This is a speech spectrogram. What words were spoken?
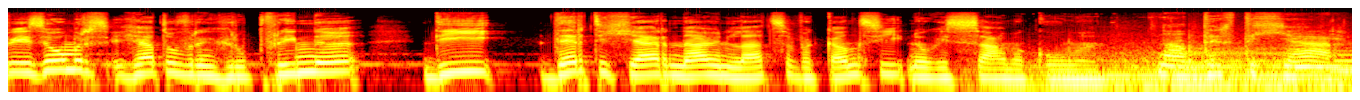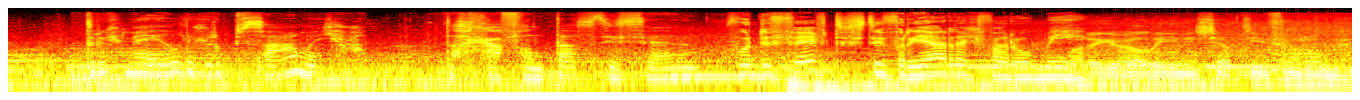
Twee Zomers gaat over een groep vrienden die 30 jaar na hun laatste vakantie nog eens samenkomen. Na 30 jaar, terug met heel de groep samen. Ja, dat gaat fantastisch zijn. Voor de 50ste verjaardag van Romee. Wat een geweldig initiatief van Romee.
